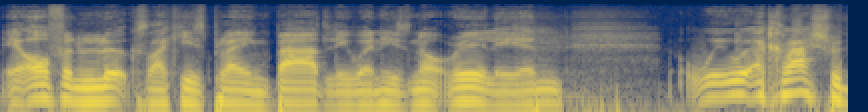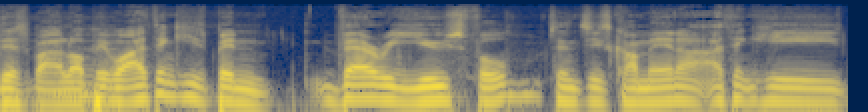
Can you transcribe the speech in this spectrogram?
it often looks like he's playing badly when he's not really. And we, we I clashed with this by a lot of people. I think he's been very useful since he's come in. I think he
